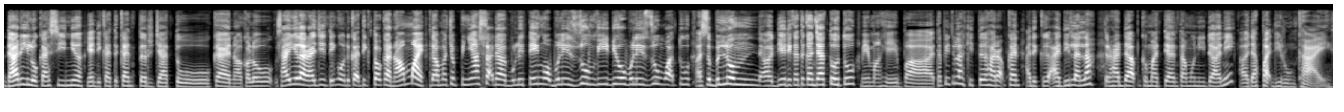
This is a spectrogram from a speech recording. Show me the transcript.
dari lokasinya yang dikatakan terjatuh kan. Uh, kalau saya lah rajin tengok dekat TikTok kan ramai dah macam penyiasat dah boleh tengok, boleh zoom video, boleh zoom waktu uh, sebelum uh, dia dikatakan jatuh tu memang hebat. Tapi itulah kita harapkan ada keadilan lah terhadap kematian Tamunida ni uh, dapat dirungkai.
